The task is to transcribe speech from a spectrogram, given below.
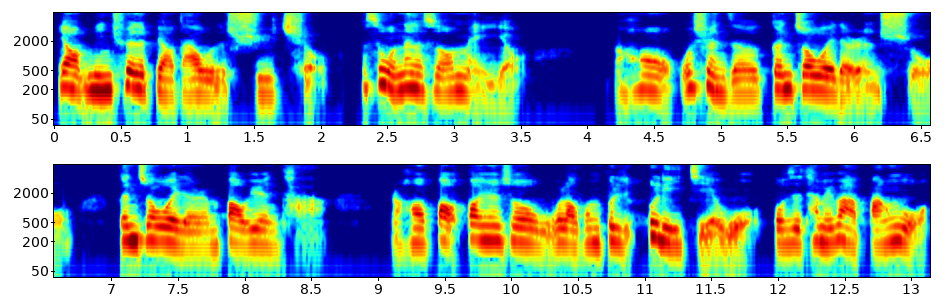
要明确的表达我的需求。可是我那个时候没有，然后我选择跟周围的人说，跟周围的人抱怨他，然后抱抱怨说我老公不理不理解我，或是他没办法帮我，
